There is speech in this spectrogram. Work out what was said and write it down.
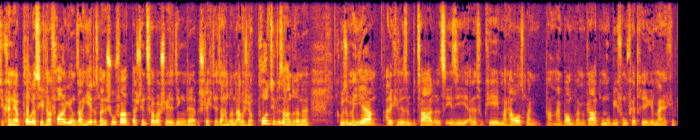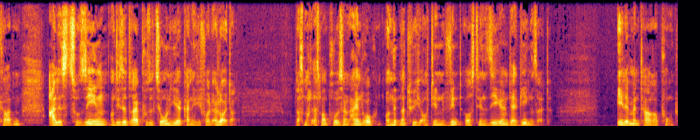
Sie können ja progressiv nach vorne gehen und sagen, hier, das ist meine Schufa, da stehen zwar aber schlechte Dinge, schlechte Sachen drin, aber ich noch positive Sachen drin. Gucken Sie mal hier, alle Kredite sind bezahlt, alles easy, alles okay, mein Haus, mein, mein Baum, mein Garten, Mobilfunkverträge, meine Kreditkarten, alles zu sehen. Und diese drei Positionen hier kann ich wie folgt erläutern. Das macht erstmal einen professionellen Eindruck und nimmt natürlich auch den Wind aus den Segeln der Gegenseite. Elementarer Punkt.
